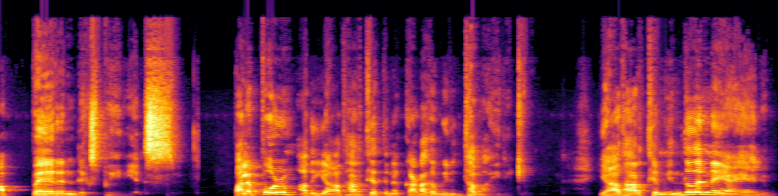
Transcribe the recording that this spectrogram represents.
അപ്പേരന്റ് എക്സ്പീരിയൻസ് പലപ്പോഴും അത് യാഥാർത്ഥ്യത്തിന് ഘടകവിരുദ്ധമായിരിക്കും യാഥാർത്ഥ്യം എന്തു തന്നെയായാലും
